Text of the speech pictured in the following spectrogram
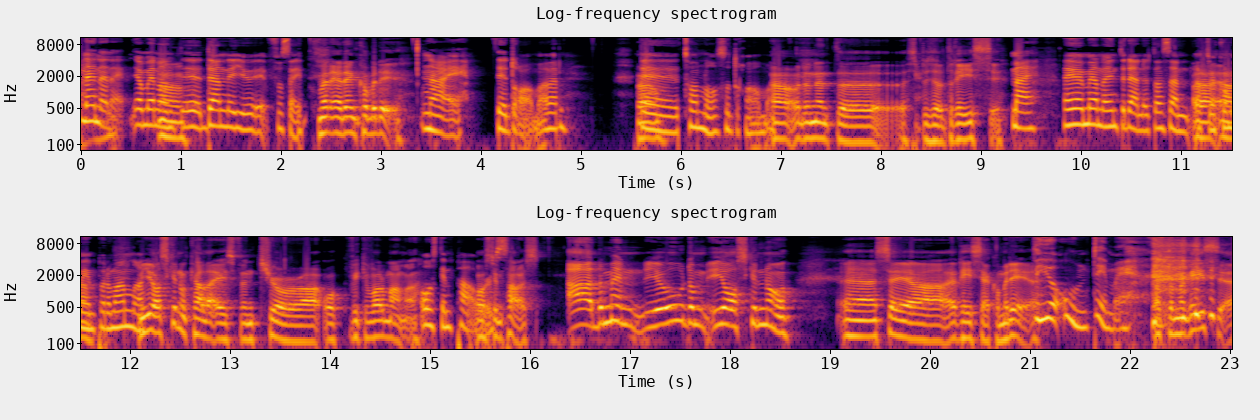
Nej, nej, nej. Jag menar inte, den är ju för sig. Men är det en komedi? Nej, det är drama väl? Ja. Eh, tonårsdrama. Ja, och den är inte speciellt risig. Nej, jag menar inte den utan sen att Ja, jag kom ja. in på de andra. Men jag skulle nog kalla Ace Ventura och vilka var de andra? Austin Powers. Austin Powers. Ah, de är, jo, de, jag skulle nog eh, säga risiga komedier. Det gör ont i mig. Att de är risiga.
